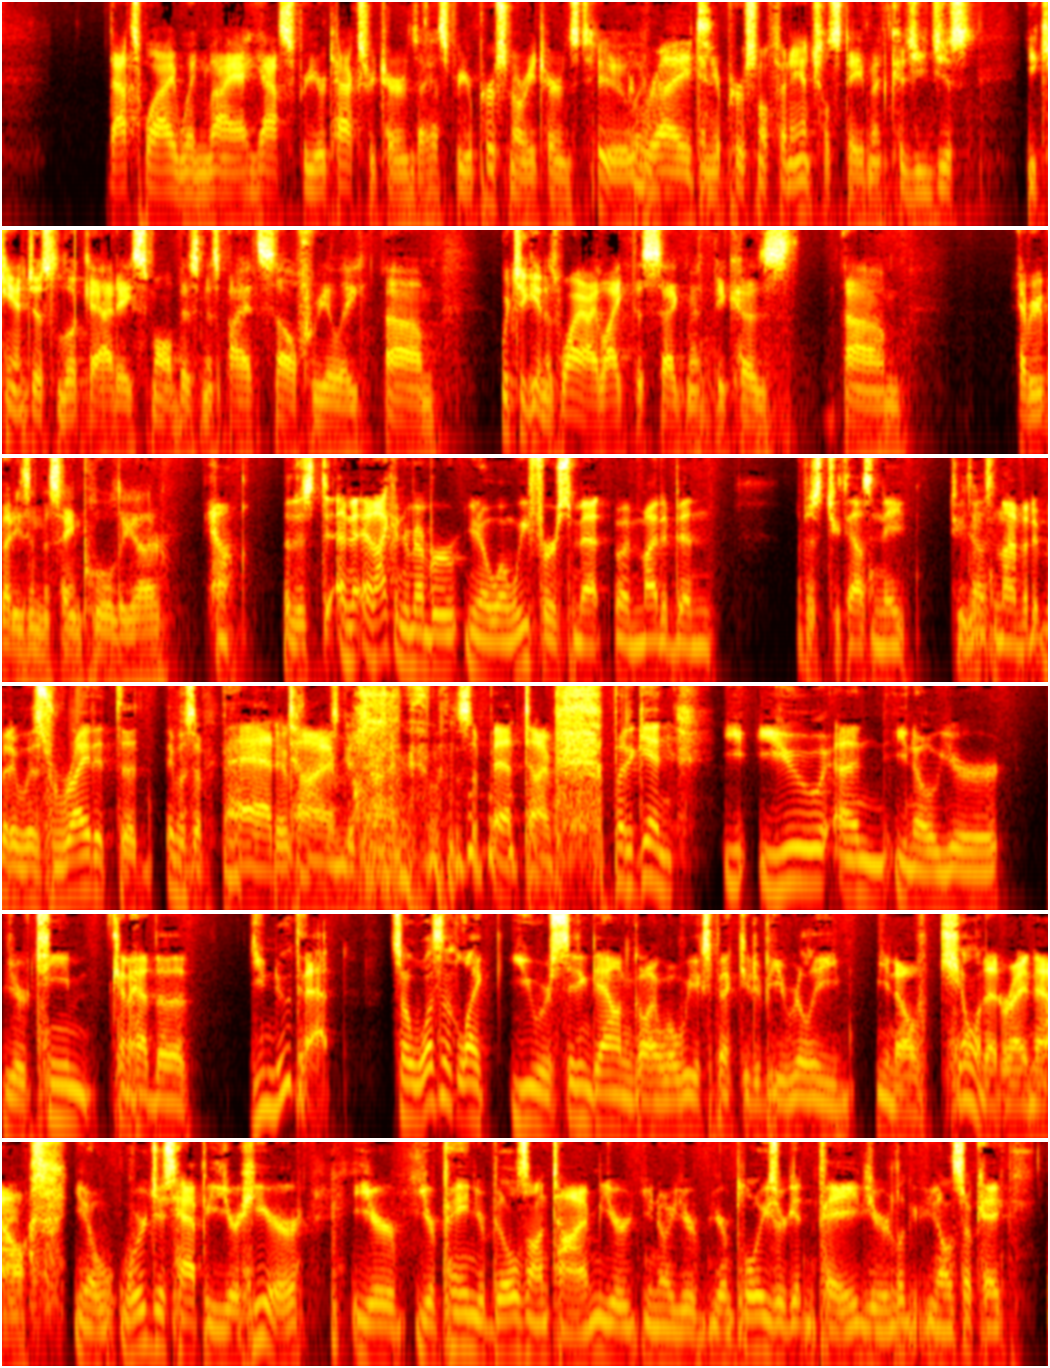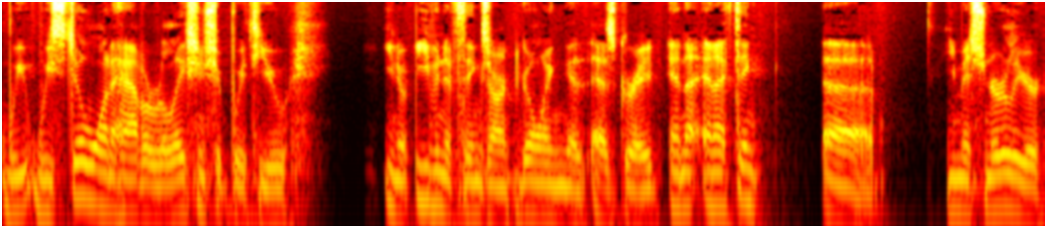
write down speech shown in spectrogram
that's why when I ask for your tax returns, I ask for your personal returns too, and, right, and your personal financial statement because you just you can't just look at a small business by itself, really. Um, which again is why I like this segment because um, everybody's in the same pool together. Yeah, is, and and I can remember you know when we first met, it might have been it was 2008 2009, but it, but it was right at the. It was a bad it time. It was, time. it was a bad time. But again, you, you and you know your your team kind of had the. You knew that, so it wasn't like you were sitting down going, "Well, we expect you to be really, you know, killing it right now." You know, we're just happy you're here. you're you're paying your bills on time. You're you know your your employees are getting paid. You're looking, you know, it's okay. We we still want to have a relationship with you, you know, even if things aren't going as great. And and I think uh, you mentioned earlier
